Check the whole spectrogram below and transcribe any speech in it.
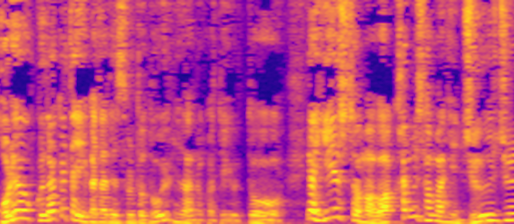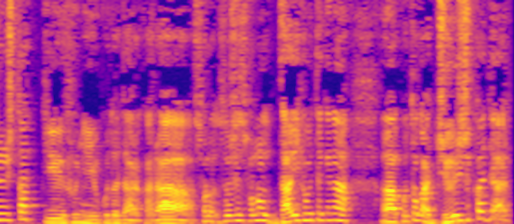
これを砕けた言い方でするとどういうふうになるのかというと、いや、イエス様は神様に従順したっていうふうに言うことであるから、その、そしてその代表的なことが十字架である。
